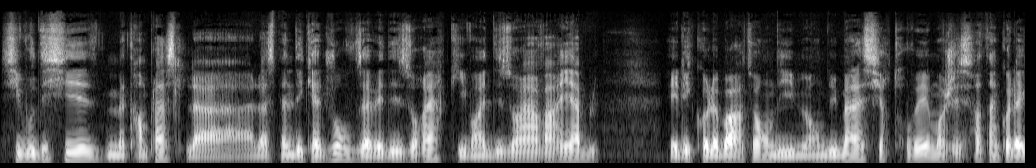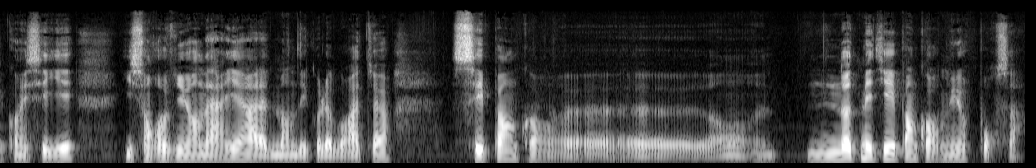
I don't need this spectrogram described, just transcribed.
Si vous décidez de mettre en place la, la semaine des 4 jours, vous avez des horaires qui vont être des horaires variables et les collaborateurs ont, du mal à s'y retrouver. Moi, j'ai certains collègues qui ont essayé, ils sont revenus en arrière à la demande des collaborateurs. C'est pas encore, euh, notre métier n'est pas encore mûr pour ça.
